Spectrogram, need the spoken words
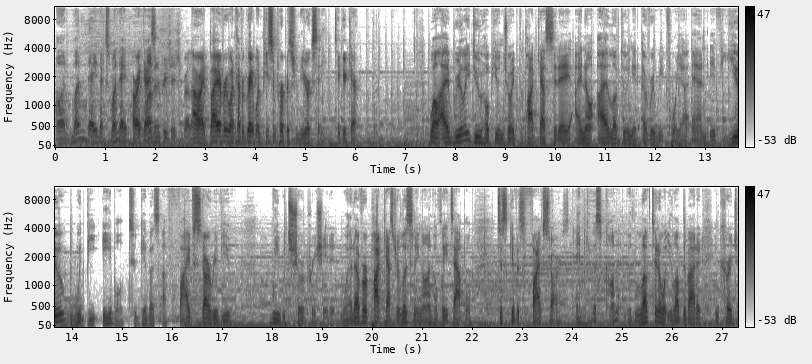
on Monday, next Monday. All right, guys. Love and appreciate you, brother. All right, bye everyone. Have a great one. Peace and purpose from New York City. Take good care. Well, I really do hope you enjoyed the podcast today. I know I love doing it every week for you. And if you would be able to give us a five star review, we would sure appreciate it. Whatever podcast you're listening on, hopefully it's Apple, just give us five stars and give us a comment. We'd love to know what you loved about it. Encourage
